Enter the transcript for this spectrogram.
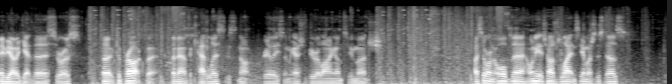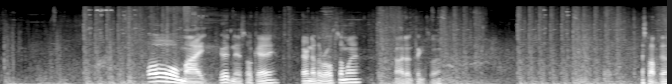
Maybe I would get the Suros perk to proc, but I don't have the Catalyst. It's not really something I should be relying on too much. I saw an orb there. I want to get charged with light and see how much this does. Oh my goodness. Okay. Is there another orb somewhere? No, I don't think so. Let's pop there.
